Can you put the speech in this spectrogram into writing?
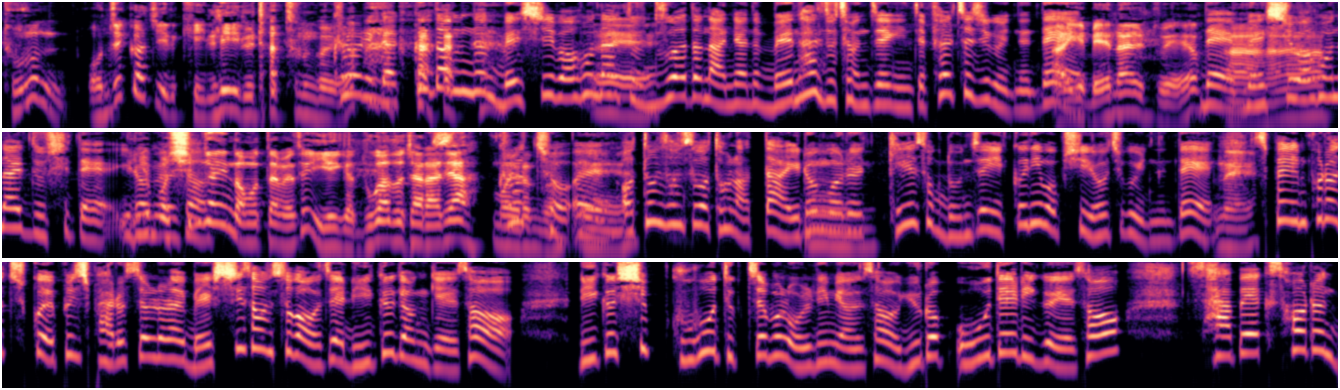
둘은 언제까지 이렇게 1, 2위를 다투는 거예요? 그러니까 끝없는 메시와 호날두 네. 누가 더 낫냐는 메날두 전쟁이 이제 펼쳐지고 있는데 아, 이게 메날두예요? 네, 아. 메시와 호날두 시대 이게 이러면서 뭐 10년이 넘었다면서요? 이 얘기가 누가 더 잘하냐? 뭐 그렇죠. 이런 거. 예. 네. 어떤 선수가 더 낫다 이런 음. 거를 계속 논쟁이 끊임없이 이어지고 있는데 네. 스페인 프로축구 FC 바르셀로나의 메시 선수가 어제 리그 경기에서 리그 19호 득점을 올리면서 유럽 5대 리그에서 438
